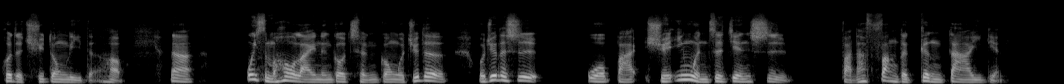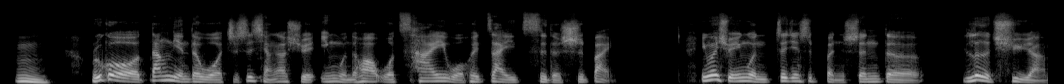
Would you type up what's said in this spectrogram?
或者驱动力的。哈，那。为什么后来能够成功？我觉得，我觉得是我把学英文这件事把它放得更大一点。嗯，如果当年的我只是想要学英文的话，我猜我会再一次的失败，因为学英文这件事本身的乐趣啊，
